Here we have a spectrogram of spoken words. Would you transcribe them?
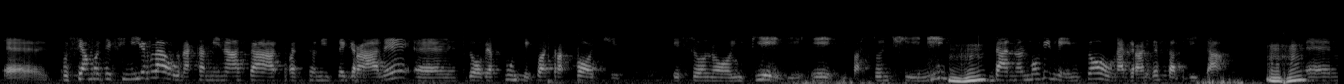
Eh, possiamo definirla una camminata a trazione integrale eh, dove appunto i quattro appoggi che sono i piedi e i bastoncini mm-hmm. danno al movimento una grande stabilità. Mm-hmm. Eh,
